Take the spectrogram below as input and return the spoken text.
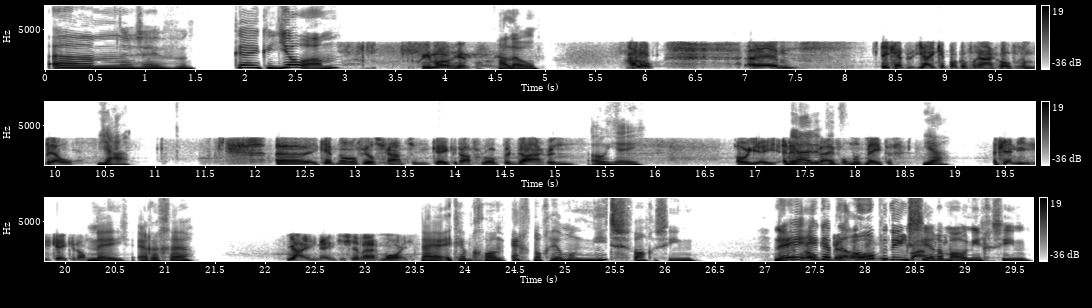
Ehm, eens even kijken. Johan. Goedemorgen. Hallo. Hallo. Ehm, ik, heb, ja, ik heb ook een vraag over een bel. Ja. Eh, ik heb nogal veel schaatsen gekeken de afgelopen dagen. Oh jee. Oh jee. En Ja, heb je dat- 500 meter? Ja. Heb jij niet gekeken dan? Nee, erg hè? Ja, nee, het is heel erg mooi. Nou ja, ik heb er gewoon echt nog helemaal niets van gezien. Nee, heb ik heb, ik de er aan openingsceremonie gezien.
